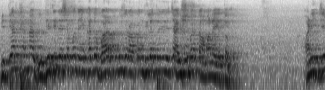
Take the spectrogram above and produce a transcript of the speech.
विद्यार्थ्यांना विद्यार्थी दशेमध्ये एखादं बाळकडू जर आपण दिलं तरी त्याच्या आयुष्यभर कामाला येतं. आणि जे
